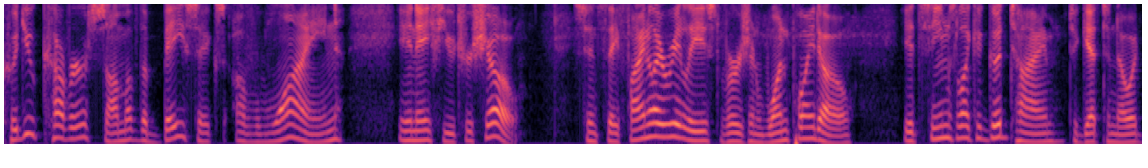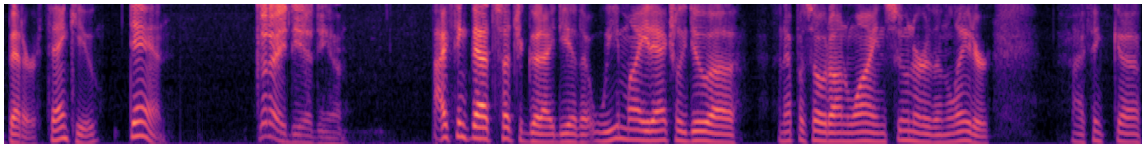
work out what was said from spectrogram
Could you cover some of the basics of Wine in a future show? Since they finally released version 1.0, it seems like a good time to get to know it better. Thank you, Dan. Good idea, Dan. I think that's such a good idea that we might actually do a an episode on wine sooner than later. I think uh,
